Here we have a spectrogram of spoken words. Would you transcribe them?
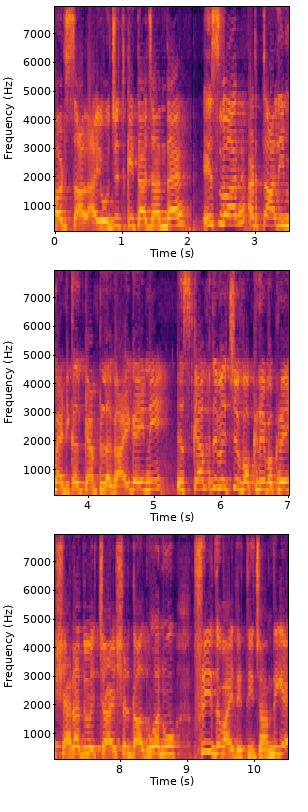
ਹਰ ਸਾਲ ਆਯੋਜਿਤ ਕੀਤਾ ਜਾਂਦਾ ਹੈ। ਇਸ ਵਾਰ 48 ਮੈਡੀਕਲ ਕੈਂਪ ਲਗਾਏ ਗਏ ਨੇ। ਇਸ ਕੈਂਪ ਦੇ ਵਿੱਚ ਵੱਖਰੇ ਵੱਖਰੇ ਸ਼ਹਿਰਾਂ ਦੇ ਵਿੱਚ ਆਏ ਸ਼ਰਧਾਲੂਆਂ ਨੂੰ ਫ੍ਰੀ ਦਵਾਈ ਦਿੱਤੀ ਜਾਂਦੀ ਹੈ।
